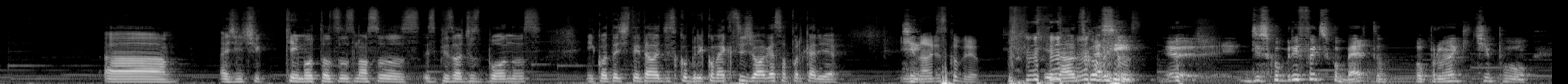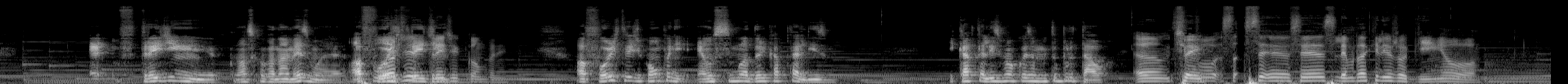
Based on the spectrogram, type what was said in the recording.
Ah, a gente queimou todos os nossos episódios bônus enquanto a gente tentava descobrir como é que se joga essa porcaria. E Sim. não descobriu. E não descobrimos. Assim, descobrir foi descoberto. O problema é que, tipo. é, trading. Nossa, qual que é o nome mesmo? É Off-World Trading. Trade Company. Off-World Trade Company é um simulador de capitalismo. E capitalismo é uma coisa muito brutal. Ahn, tipo, você se lembra daquele joguinho.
